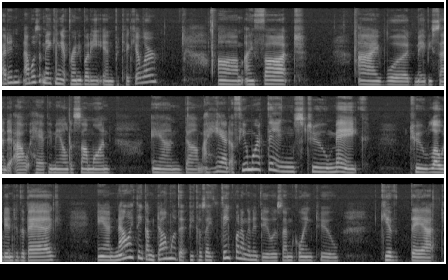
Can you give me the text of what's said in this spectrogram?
I didn't, I wasn't making it for anybody in particular. Um, I thought I would maybe send it out Happy Mail to someone. And um, I had a few more things to make to load into the bag. And now I think I'm done with it because I think what I'm going to do is I'm going to give that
